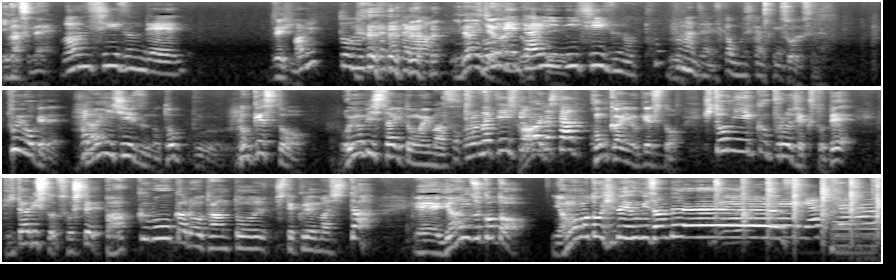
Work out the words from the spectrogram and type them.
いますね。ワンシーズンでぜひ。あれ？と思った方が いないんじゃないの？それで第2シーズンのトップなんじゃないですか、もしかして。そうですね。というわけで、はい。第2シーズンのトップのゲストをお呼びしたいと思います、心待ちにしておりました、はい、今回のゲスト「ひとみいくプロジェクト」でギタリストそしてバックボーカルを担当してくれました、えー、ヤンズこと山本秀文さんです。えーやったー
